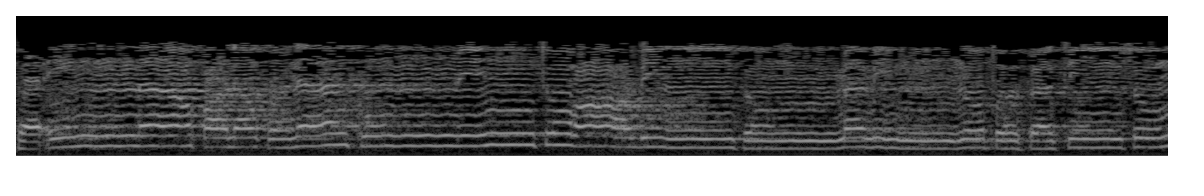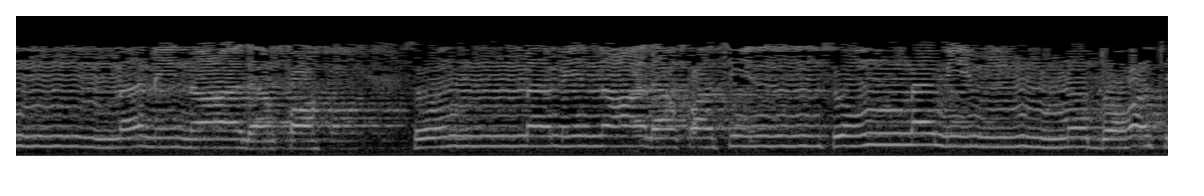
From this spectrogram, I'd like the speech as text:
فإنا خلقناكم من تراب ثم من نطفة ثم من علقة ثم من علقة ثم من مضغة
